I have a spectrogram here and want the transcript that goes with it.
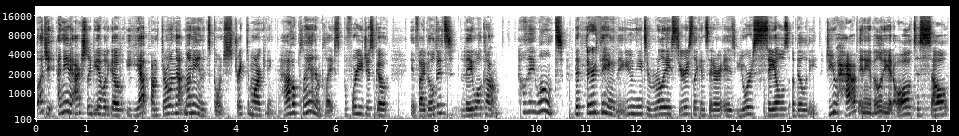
budget. I need to actually be able to go, yep, I'm throwing that money and it's going straight to marketing. Have a plan in place before you just go, if I build it, they will come. No, they won't. The third thing that you need to really seriously consider is your sales ability. Do you have any ability at all to sell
